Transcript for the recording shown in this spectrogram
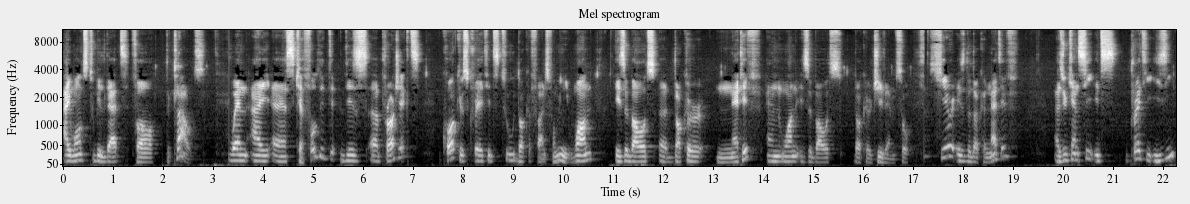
I want to build that for the clouds. When I uh, scaffolded these uh, projects, Quarkus created two Docker files for me. One is about uh, Docker native, and one is about Docker JVM. So here is the Docker native. As you can see, it's pretty easy.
